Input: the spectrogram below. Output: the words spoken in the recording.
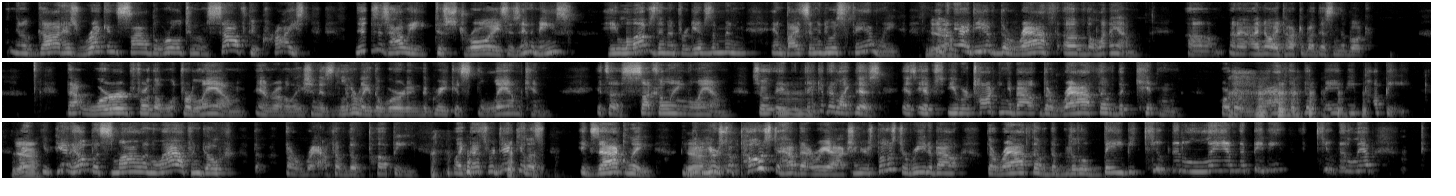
you know god has reconciled the world to himself through christ. This is how he destroys his enemies. He loves them and forgives them and invites them into his family. Even the idea of the wrath of the lamb. Um, and I, I know i talk about this in the book that word for the for lamb in Revelation is literally the word in the Greek. It's the lambkin. It's a suckling lamb. So mm. think of it like this: as if you were talking about the wrath of the kitten or the wrath of the baby puppy. Yeah. You can't help but smile and laugh and go, the, the wrath of the puppy. Like that's ridiculous. exactly. Yeah. You're supposed to have that reaction. You're supposed to read about the wrath of the little baby, cute little lamb, the baby, cute little lamb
